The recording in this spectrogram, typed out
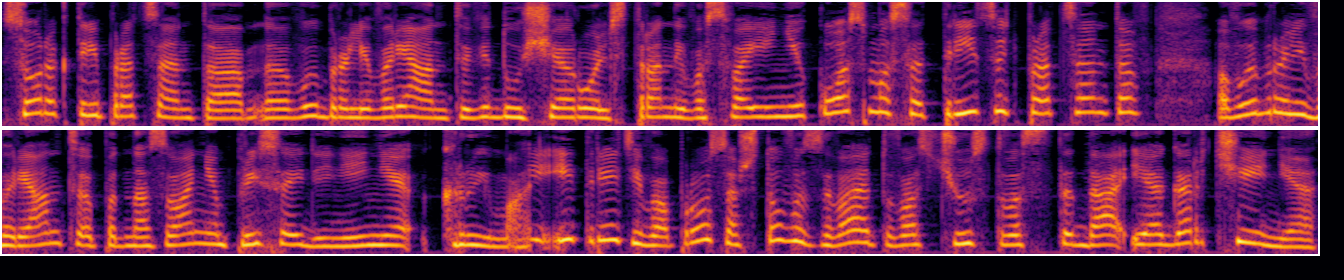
43% э, выбрали вариант «Ведущая роль страны в освоении космоса», 30% выбрали вариант под названием «Присоединение Крыма». И, и третий вопрос, а что вызывает у вас чувство стыда и огорчения,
